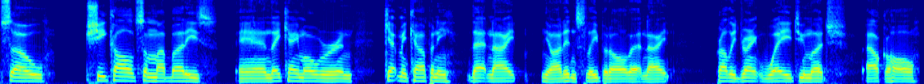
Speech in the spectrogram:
so she called some of my buddies, and they came over and kept me company that night. You know, I didn't sleep at all that night. Probably drank way too much alcohol.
